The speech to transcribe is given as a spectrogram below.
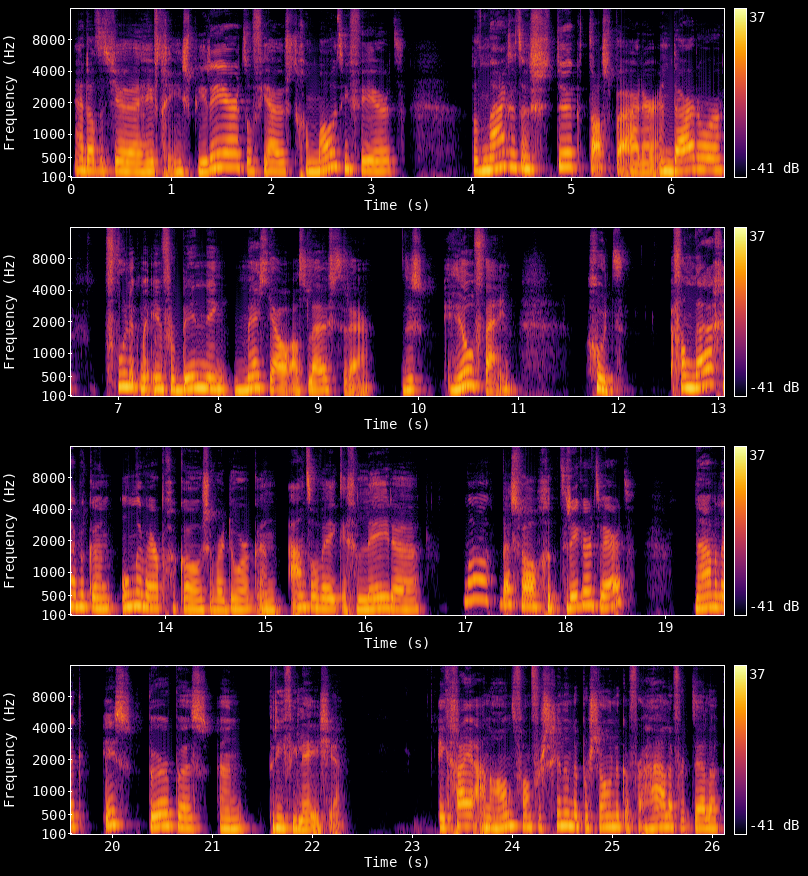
Ja, dat het je heeft geïnspireerd of juist gemotiveerd. Dat maakt het een stuk tastbaarder en daardoor voel ik me in verbinding met jou als luisteraar. Dus heel fijn. Goed, vandaag heb ik een onderwerp gekozen waardoor ik een aantal weken geleden nou, best wel getriggerd werd. Namelijk, is purpose een privilege? Ik ga je aan de hand van verschillende persoonlijke verhalen vertellen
